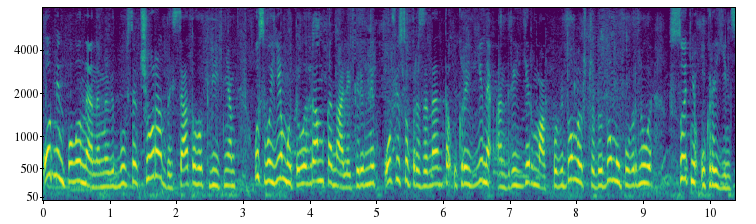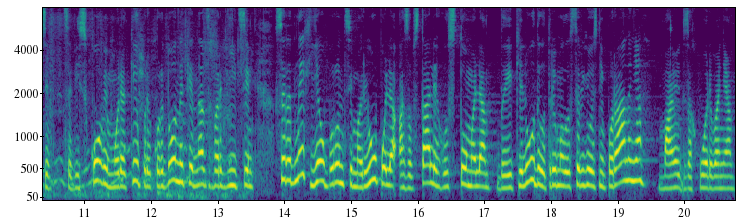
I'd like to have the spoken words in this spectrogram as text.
Обмін полоненими відбувся вчора, 10 квітня. У своєму телеграм-каналі керівник офісу президента України Андрій Єрмак повідомив, що додому повернули сотню українців. Це військові, моряки, прикордонники, нацгвардійці. Серед них є оборонці Маріуполя, Азовсталі, Гостомеля. Деякі люди отримали серйозні поранення, мають захворювання.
